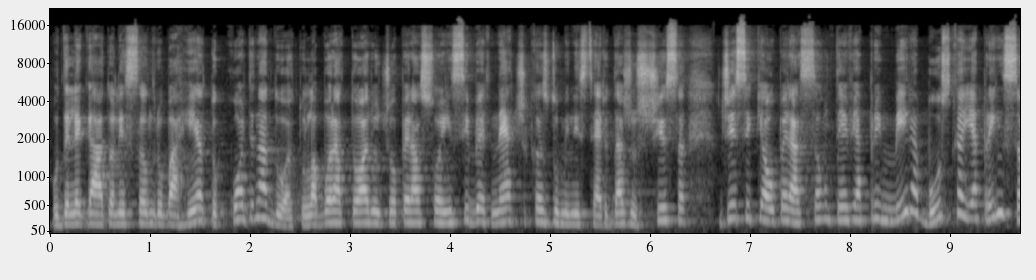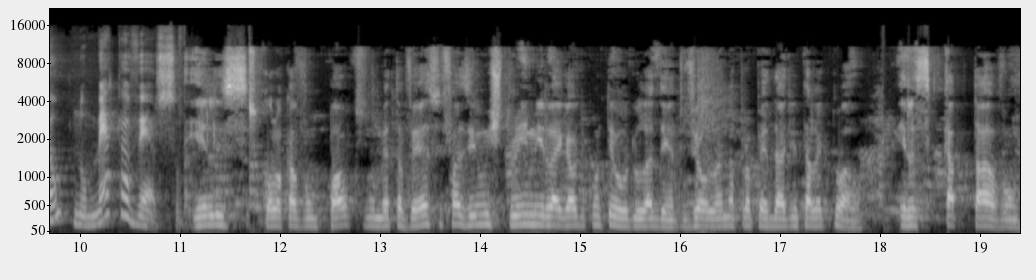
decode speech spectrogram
O delegado Alessandro Barreto, coordenador do Laboratório de Operações Cibernéticas do Ministério da Justiça, disse que a operação teve a primeira busca e apreensão no metaverso. Eles colocavam palcos no metaverso e faziam um stream ilegal de conteúdo lá dentro, violando a propriedade intelectual. Eles captavam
